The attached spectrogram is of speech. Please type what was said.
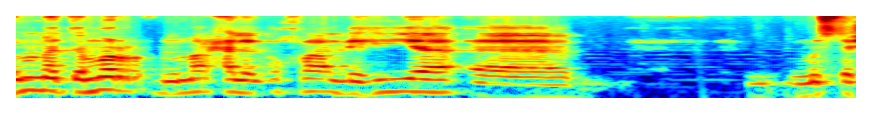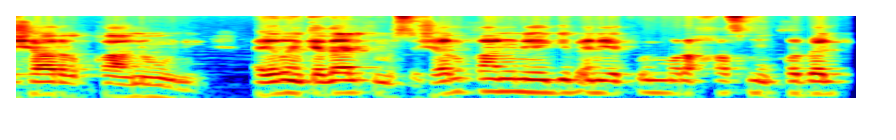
ثم تمر بالمرحلة الأخرى اللي هي آه، المستشار القانوني. أيضا كذلك المستشار القانوني يجب أن يكون مرخص من قبل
